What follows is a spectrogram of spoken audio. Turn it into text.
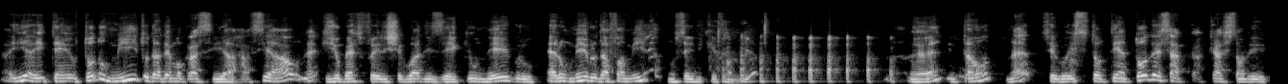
aí, aí tem todo o mito da democracia racial, né, que Gilberto Freire chegou a dizer que o negro era um membro da família, não sei de que família. é, então, né, chegou isso, então tem toda essa questão de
